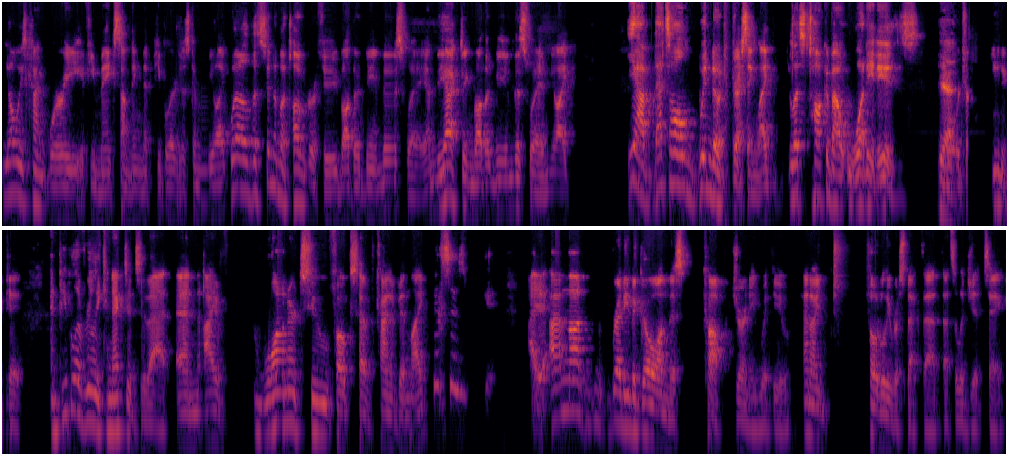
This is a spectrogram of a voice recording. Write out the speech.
you always kind of worry if you make something that people are just going to be like well the cinematography bothered me in this way and the acting bothered me in this way and you're like yeah that's all window dressing. Like let's talk about what it is Yeah. what we're trying to communicate and people have really connected to that and i've one or two folks have kind of been like, "This is, I, I'm not ready to go on this cop journey with you," and I totally respect that. That's a legit take.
